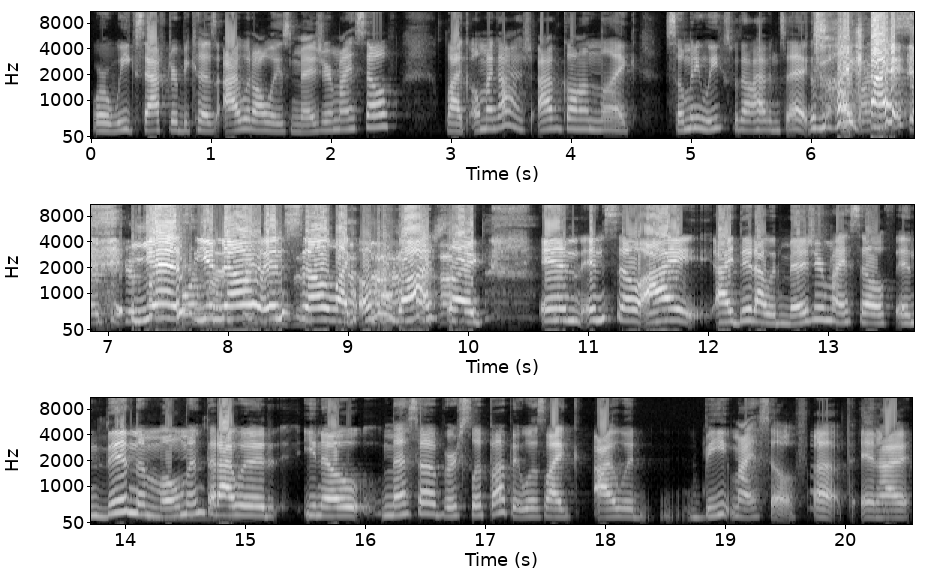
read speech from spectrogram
or weeks after, because I would always measure myself like, oh my gosh, I've gone like so many weeks without having sex. Like I, yes, you know, and so like, oh my gosh, like, and and so I I did. I would measure myself, and then the moment that I would you know mess up or slip up, it was like I would beat myself up, and I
